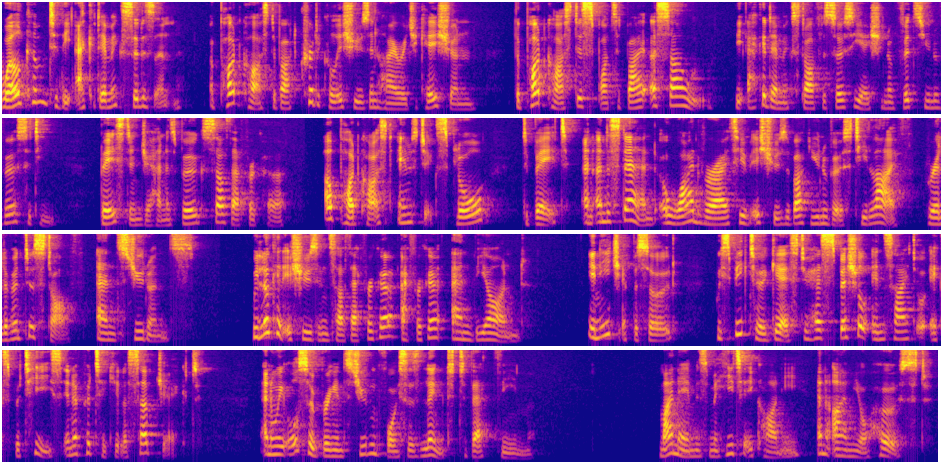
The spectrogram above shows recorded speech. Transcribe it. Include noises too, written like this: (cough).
Welcome to The Academic Citizen, a podcast about critical issues in higher education. The podcast is sponsored by ASAWU, the Academic Staff Association of Wits University, based in Johannesburg, South Africa. Our podcast aims to explore, debate, and understand a wide variety of issues about university life relevant to staff and students. We look at issues in South Africa, Africa, and beyond. In each episode, we speak to a guest who has special insight or expertise in a particular subject, and we also bring in student voices linked to that theme. My name is Mehita Iqani, and I'm your host.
